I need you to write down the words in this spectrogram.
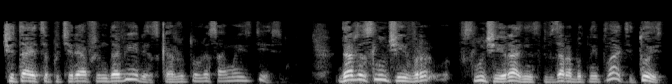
считается потерявшим доверие, скажут то же самое и здесь. Даже в случае, в случае разницы в заработной плате, то есть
